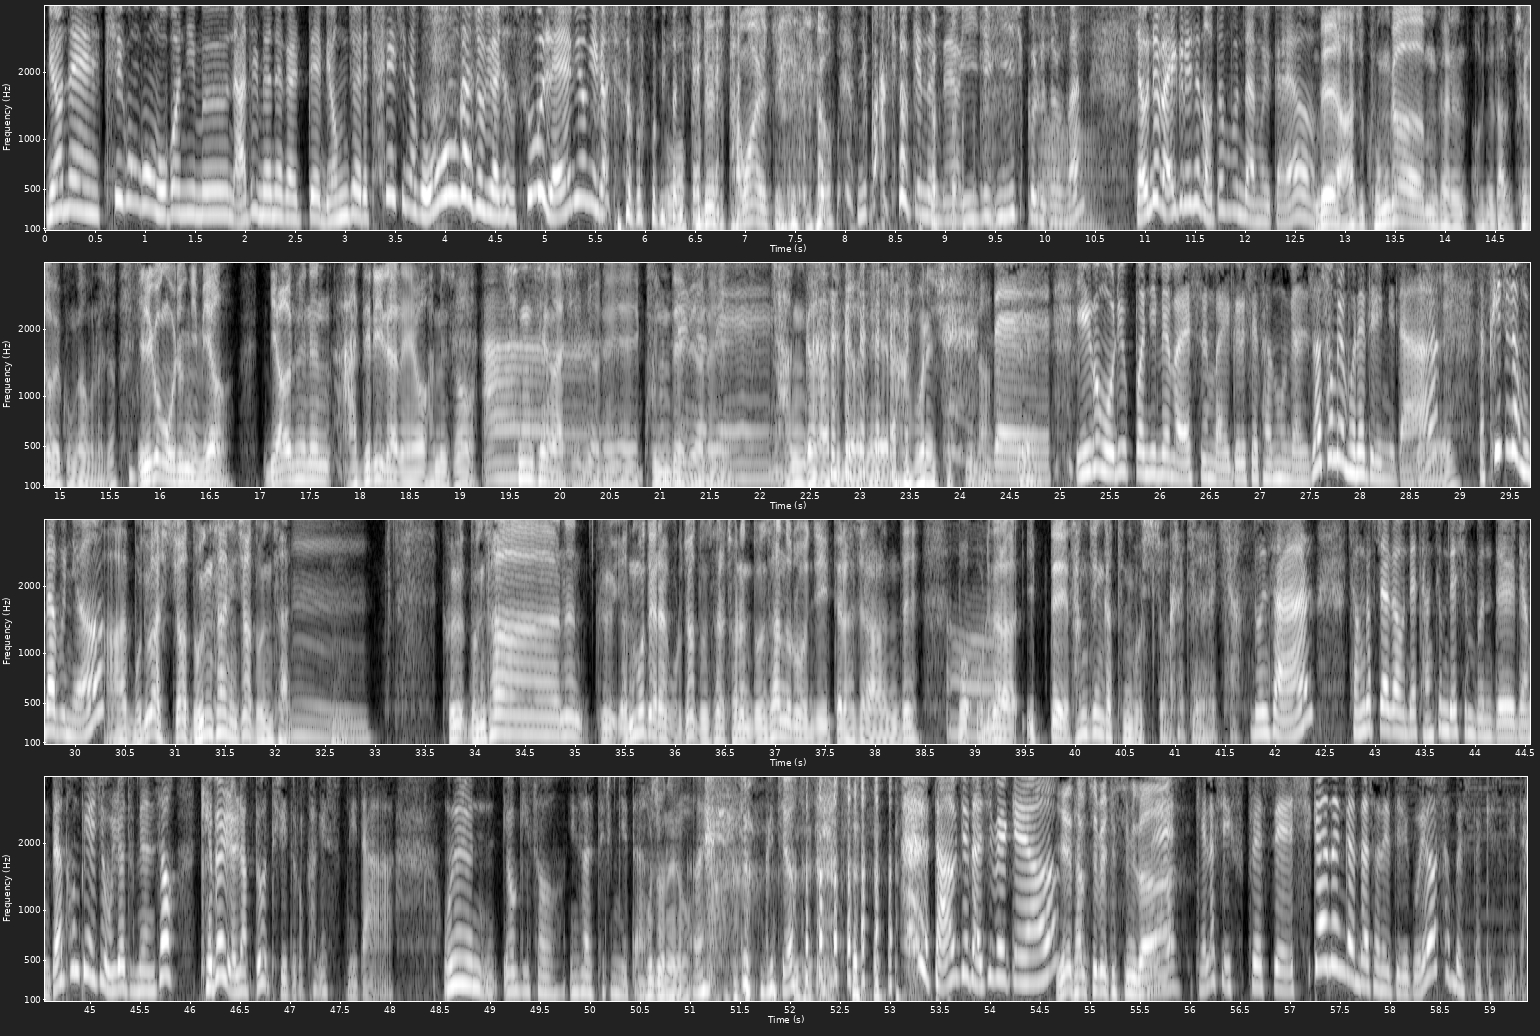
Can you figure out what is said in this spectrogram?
면회 7005번님은 아들 면회 갈 때 명절에 차례 지나고 온 가족이 가셔서 24명이 갔다고 와 면회. 부대에서 당황했겠는데요. 꽉 채웠겠는데요. 이 집, 이 식구로들만. 자, 오늘 말그릇에는 어떤 분 남을까요? 네, 아주 공감 가는, 어, 근데 남, 제가 왜 공감을 하죠? 1056님이요. 면회는 아들이라네요 하면서 아, 신생아실 면회, 군대 군대 면회, 면회. 장가 가도 면회라고 보내주셨습니다. 네. 1056번님의 말씀 말그릇에 담으면서 선물 보내드립니다. 네. 자, 퀴즈 정답은요? 아, 모두가 아시죠? 논산이죠, 논산. 음. 그 논산은 그 연무대라고 그러죠. 논산을 저는 논산으로 이제 입대를 하진 않았는데 뭐 우리나라 입대 상징 같은 곳이죠. 어. 그렇죠, 네. 그렇죠. 논산 정답자 가운데 당첨되신 분들 명단 홈페이지에 올려두면서 개별 연락도 드리도록 하겠습니다. 오늘은 여기서 인사드립니다. 허전해요. 아, 좀 그죠? 다음 주에 다시 뵐게요. 예, 다음 주에 뵙겠습니다. 네, 갤럭시 익스프레스의 시간은 간다 전해드리고요. 3부에서 뵙겠습니다.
